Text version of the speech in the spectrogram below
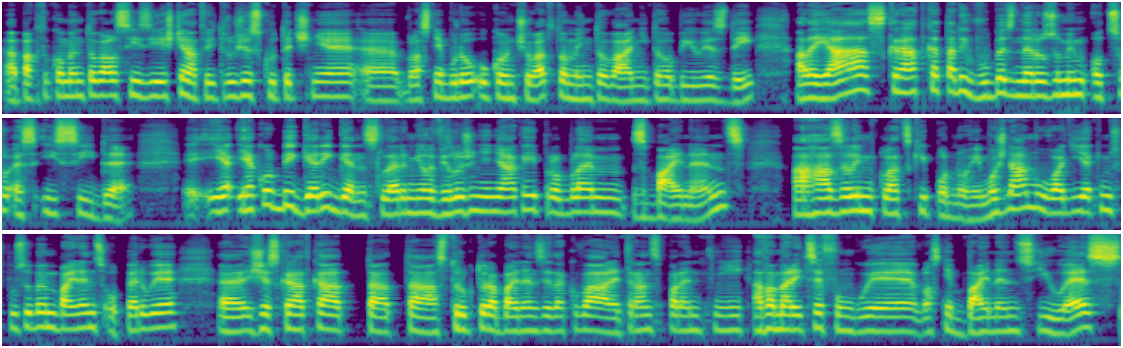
A pak to komentoval CZ ještě na Twitteru, že skutečně eh, vlastně budou ukončovat to mintování toho BUSD, ale já zkrátka tady vůbec nerozumím, o co SEC jde. Jako by Gary Gensler měl vyloženě nějaký problém s Binance a házel jim klacky pod nohy. Možná mu vadí, jakým způsobem Binance operuje, eh, že zkrátka ta, ta struktura Binance je taková netransparentní a v Americe funguje vlastně Binance US,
